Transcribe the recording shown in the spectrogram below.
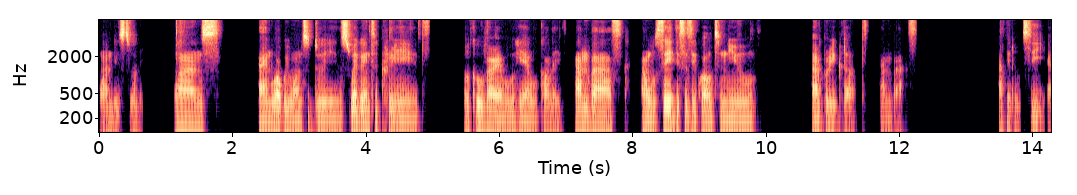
one this to only once. And what we want to do is we're going to create local variable here. We'll call it canvas, and we'll say this is equal to new fabric dot canvas. Capital C, yeah,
